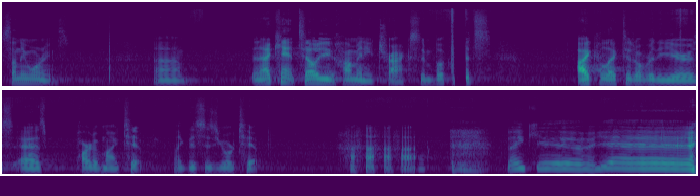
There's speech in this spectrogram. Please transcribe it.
Sunday mornings. Um, and I can't tell you how many tracts and booklets I collected over the years as part of my tip. Like, this is your tip. Thank you. Yay.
